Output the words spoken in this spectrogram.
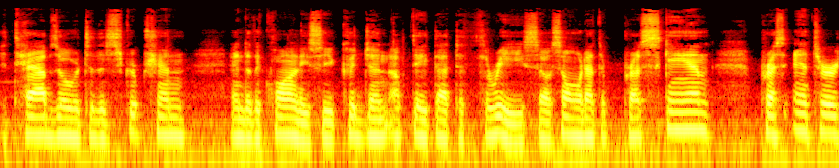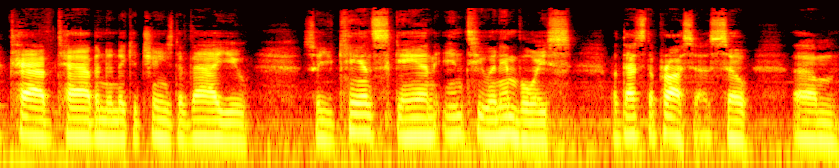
it tabs over to the description and to the quantity. So you could then update that to three. So someone would have to press scan, press enter, tab, tab, and then they could change the value. So you can scan into an invoice, but that's the process. So um,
